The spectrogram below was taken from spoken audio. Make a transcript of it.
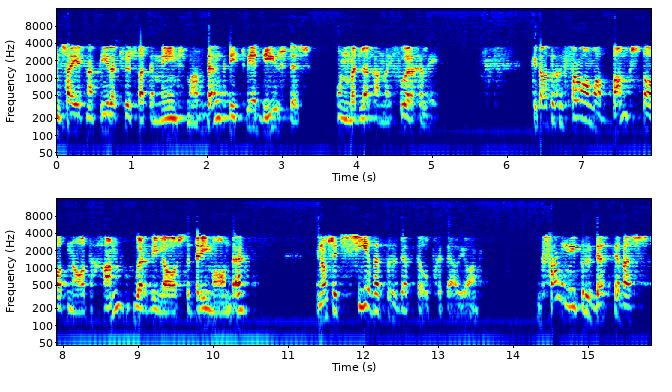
En sy het natuurlik soos wat 'n mens maar dink die twee duurstes onmiddellik aan my voorgelê. Ek het daartoe gevra om 'n bankstaat na te gaan oor die laaste 3 maande. En ons het sewe produkte opgetel, Johan. Van hierdie produkte was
